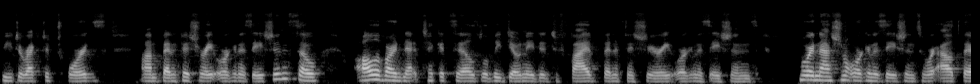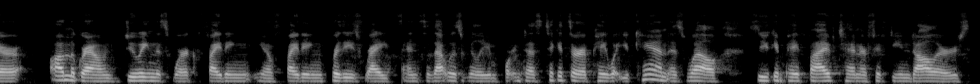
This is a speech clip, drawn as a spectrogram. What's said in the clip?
be directed towards um, beneficiary organizations. So all of our net ticket sales will be donated to five beneficiary organizations who are national organizations who are out there on the ground doing this work fighting you know fighting for these rights. And so that was really important to us. Tickets are a pay what you can as well. So you can pay five ten or fifteen dollars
